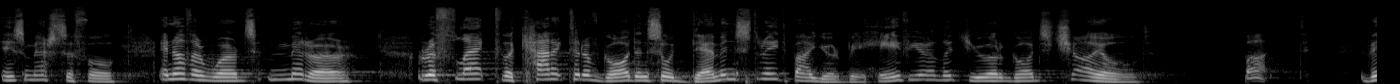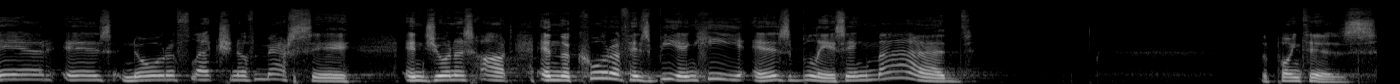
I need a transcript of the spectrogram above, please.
is merciful. In other words, mirror reflect the character of God and so demonstrate by your behavior that you are God's child. But there is no reflection of mercy in Jonah's heart. In the core of his being, he is blazing mad. The point is,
